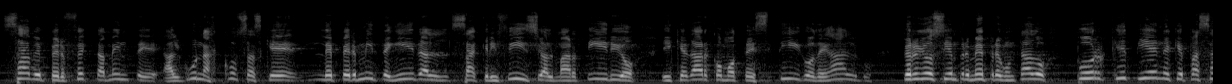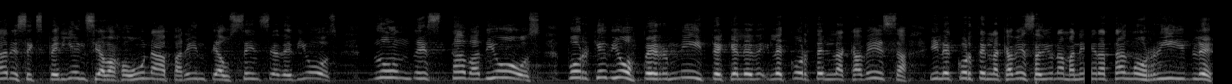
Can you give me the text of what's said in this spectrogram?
Sabe perfectamente algunas cosas que le permiten ir al sacrificio, al martirio y quedar como testigo de algo. Pero yo siempre me he preguntado, ¿Por qué tiene que pasar esa experiencia bajo una aparente ausencia de Dios? ¿Dónde estaba Dios? ¿Por qué Dios permite que le, corten la cabeza y le corten la cabeza de una manera tan horrible?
